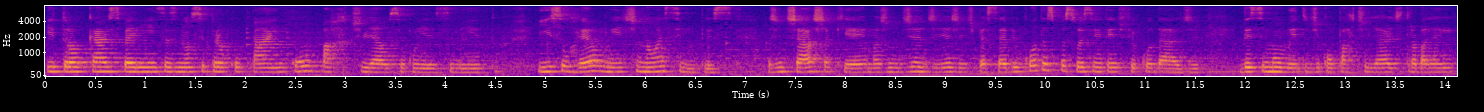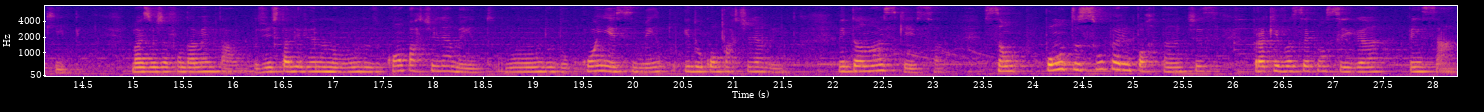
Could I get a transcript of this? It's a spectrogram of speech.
e trocar experiências, não se preocupar em compartilhar o seu conhecimento. Isso realmente não é simples. A gente acha que é, mas no dia a dia a gente percebe o quanto as pessoas sentem dificuldade desse momento de compartilhar e de trabalhar em equipe. Mas hoje é fundamental. A gente está vivendo no mundo do compartilhamento, no mundo do conhecimento e do compartilhamento. Então não esqueça, são pontos super importantes para que você consiga pensar.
